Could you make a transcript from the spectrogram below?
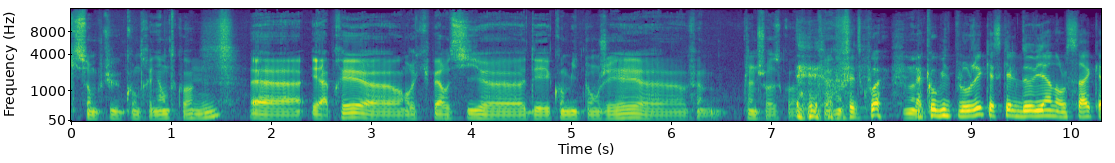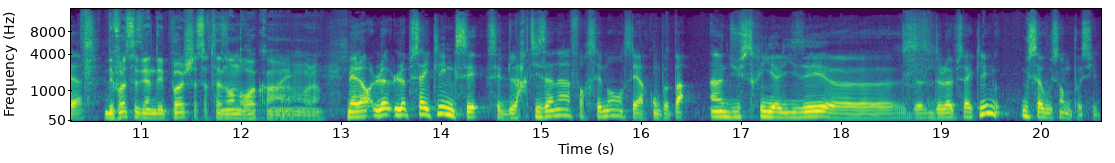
qui sont plus contraignantes, quoi. Mhm. Euh, et après, euh, on récupère aussi euh, des combis de plongée, euh, enfin plein de choses, quoi. Donc, euh, Vous faites quoi. La combi de plongée, qu'est-ce qu'elle devient dans le sac des fois, ça devient des poches à certains endroits, quoi. Ouais. Voilà. Mais alors, l'upcycling, c'est c'est de l'artisanat, forcément. C'est-à-dire qu'on ne peut pas industrialiser euh, de, de l'upcycling, ou ça vous semble possible?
